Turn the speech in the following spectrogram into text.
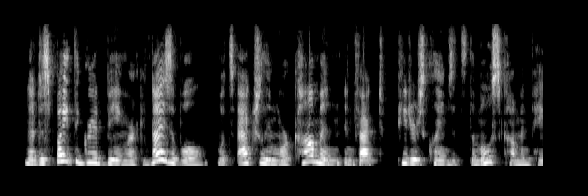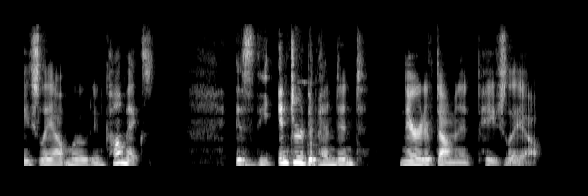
Now, despite the grid being recognizable, what's actually more common, in fact, Peeters claims it's the most common page layout mode in comics, is the interdependent narrative dominant page layout,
